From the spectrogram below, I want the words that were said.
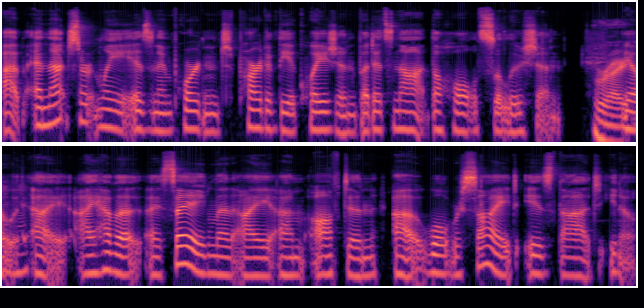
Um, and that certainly is an important part of the equation, but it's not the whole solution. Right. You know, I I have a, a saying that I um, often uh, will recite is that you know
